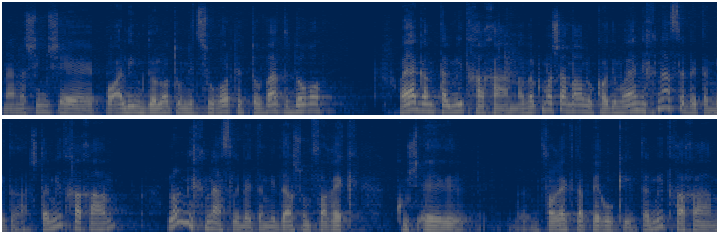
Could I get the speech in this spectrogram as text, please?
מאנשים שפועלים גדולות ונצורות לטובת דורו. הוא היה גם תלמיד חכם, אבל כמו שאמרנו קודם, הוא היה נכנס לבית המדרש. תלמיד חכם לא נכנס לבית המדרש ומפרק קוש... אה, מפרק את הפירוקים. תלמיד חכם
